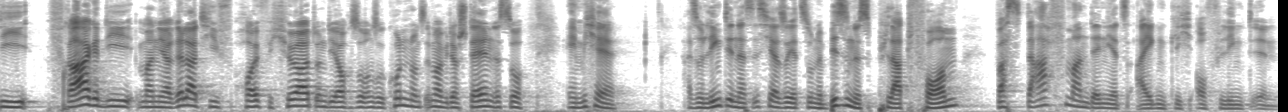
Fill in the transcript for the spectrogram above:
Die Frage, die man ja relativ häufig hört und die auch so unsere Kunden uns immer wieder stellen, ist so, ey Michael, also LinkedIn, das ist ja so jetzt so eine Business-Plattform. Was darf man denn jetzt eigentlich auf LinkedIn?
